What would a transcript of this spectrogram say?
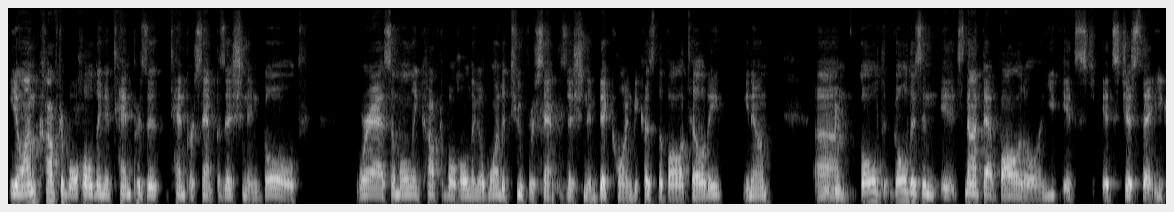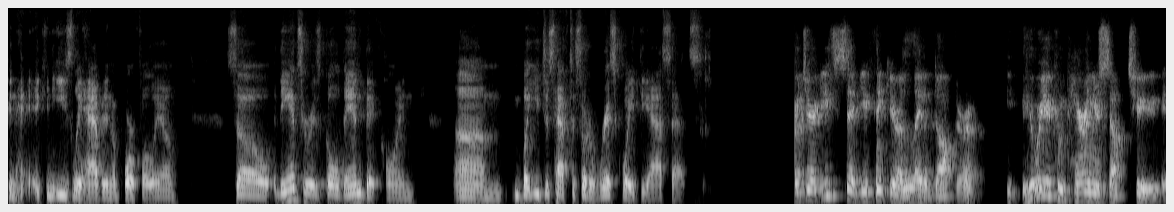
You know, I'm comfortable holding a 10 percent position in gold, whereas I'm only comfortable holding a one to two percent position in Bitcoin because of the volatility. You know, Um, mm-hmm. Gold gold isn't it's not that volatile, and you it's it's just that you can it can easily have it in a portfolio. So the answer is gold and Bitcoin, um, but you just have to sort of risk weight the assets. Right, Jared, you said you think you're a late adopter. Who are you comparing yourself to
